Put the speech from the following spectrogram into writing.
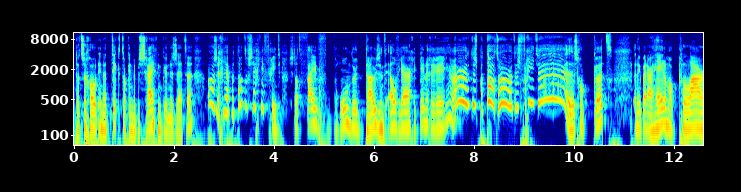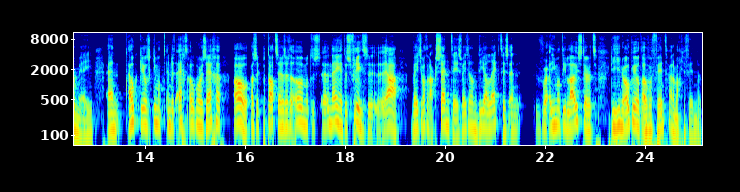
Dat ze gewoon in een TikTok in de beschrijving kunnen zetten. Oh, zeg jij patat of zeg je friet? Zodat 500.000 elfjarige kinderen reageren. Oh, het is patat, oh, het is friet. Eh. Dat is gewoon kut. En ik ben daar helemaal klaar mee. En elke keer als ik iemand in het echt ook hoor zeggen... Oh, als ik patat zeg, zeg oh, het is, uh, nee, het is friet. Uh, ja, weet je wat een accent is? Weet je wat een dialect is? En voor iemand die luistert, die hier nu ook weer wat over vindt... Dan mag je vinden.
